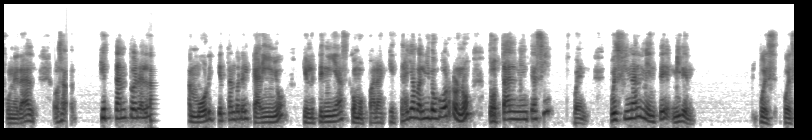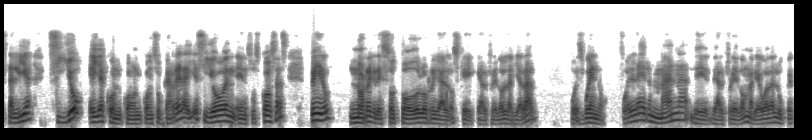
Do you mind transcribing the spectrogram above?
funeral? O sea, ¿qué tanto era el amor y qué tanto era el cariño que le tenías como para que te haya valido gorro, ¿no? Totalmente así. Bueno, pues finalmente, miren, pues, pues Talía siguió ella con, su carrera, ella siguió en, sus cosas, pero no regresó todos los regalos que Alfredo le había dado. Pues bueno, fue la hermana de, Alfredo, María Guadalupe,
